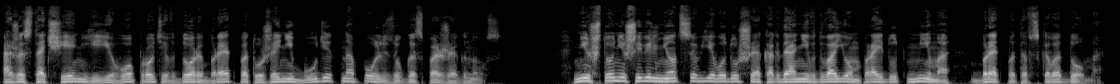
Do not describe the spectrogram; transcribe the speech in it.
Ожесточение его против Доры Брэдпот уже не будет на пользу госпоже Гнус. Ничто не шевельнется в его душе, когда они вдвоем пройдут мимо Брэдпотовского дома.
